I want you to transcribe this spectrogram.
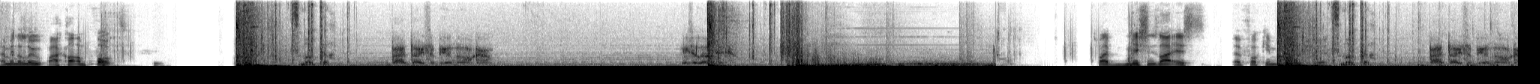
I'm in a loop. I can't. I'm fucked. Missions like this are fucking bullshit. Smoked him. Bad day to be a narco.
